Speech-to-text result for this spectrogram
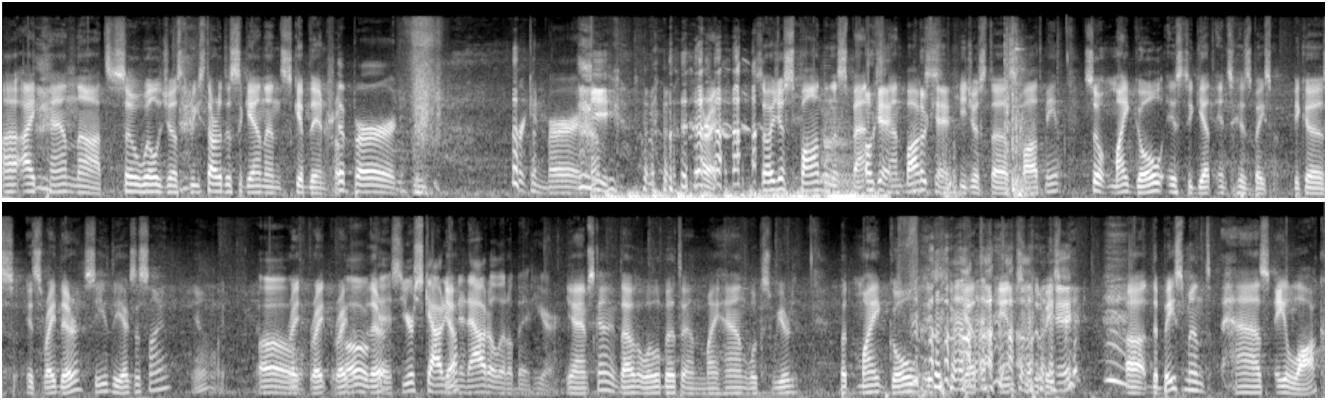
Uh, I cannot, so we'll just restart this again and skip the intro. The bird. freaking bird. Key. All right. So I just spawned in the spa- Okay, sandbox. okay. He just uh, spotted me. So my goal is to get into his basement because it's right there. See the exit sign? Yeah. Like, Oh. Right, right, right oh, over there. Okay, so you're scouting Yeah. it out a little bit here. Yeah, I'm scouting it out a little bit, and my hand looks weird. But my goal is to get into the basement. Uh, the basement has a lock,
